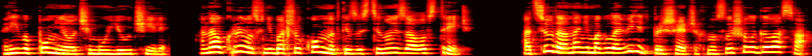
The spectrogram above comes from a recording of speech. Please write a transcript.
Рива помнила, чему ее учили. Она укрылась в небольшой комнатке за стеной зала встреч. Отсюда она не могла видеть пришедших, но слышала голоса.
